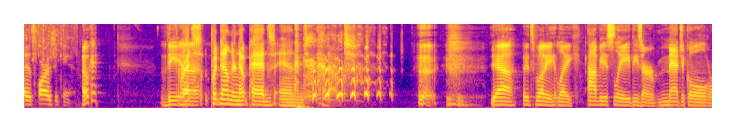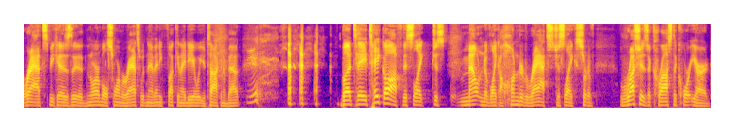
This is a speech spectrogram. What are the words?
as far as you can. Okay. The uh, Rats put down their notepads and head out. Yeah, it's funny. Like, obviously, these are magical rats because the normal swarm of rats wouldn't have any fucking idea what you're talking about. but they take off this, like, just mountain of like a hundred rats, just like sort of rushes across the courtyard.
